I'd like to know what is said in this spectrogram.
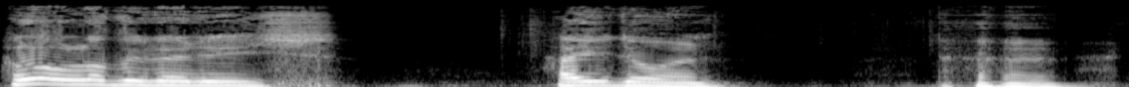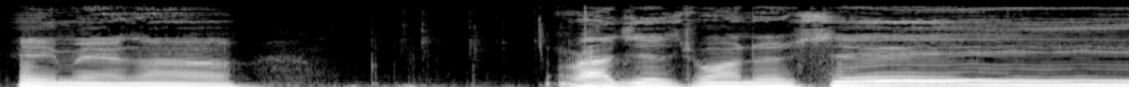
Hello, lovely ladies. How you doing? Amen. Uh, I just want to say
